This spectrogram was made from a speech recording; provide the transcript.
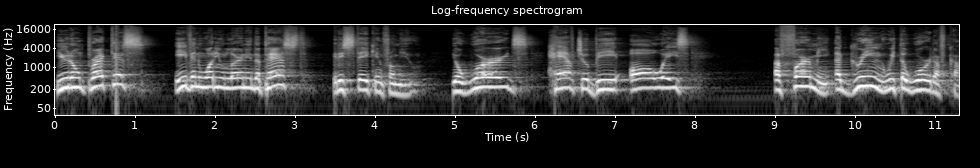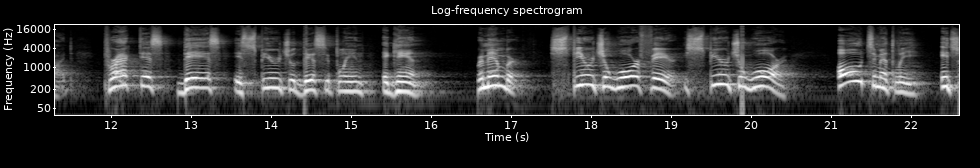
You don't practice, even what you learned in the past, it is taken from you. Your words have to be always affirming, agreeing with the word of God. Practice this is spiritual discipline again. Remember, spiritual warfare, spiritual war, ultimately, it's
